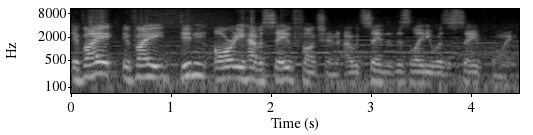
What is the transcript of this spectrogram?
If I if I didn't already have a save function, I would say that this lady was a save point.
